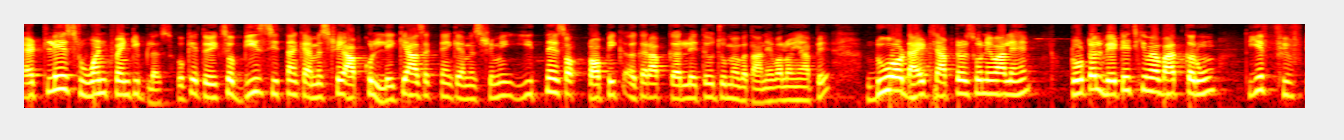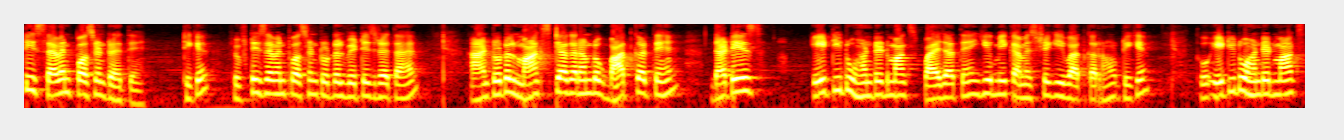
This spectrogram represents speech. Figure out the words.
at least 120 plus okay तो 120 जितना केमिस्ट्री आपको लेके आ सकते हैं केमिस्ट्री में, इतने टॉपिक अगर आप कर लेते हो, जो मैं बताने वाला हूँ यहाँ पे डू और डाइट चैप्टर्स होने वाले हैं। टोटल वेटेज की मैं बात करूँ तो ये 57 परसेंट रहते हैं, ठीक है? 57 परसेंट टोटल वेटेज रहता है। एंड टोटल मार्क्स की अगर हम लोग बात करते हैं दैट इज़ 80 टू 100 मार्क्स पाए जाते हैं। ये मैं केमिस्ट्री की बात कर रहा हूँ, ठीक है? तो 80 टू 100 मार्क्स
